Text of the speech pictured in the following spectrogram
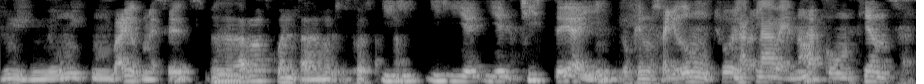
un- varios meses. Pues de darnos cuenta de muchas cosas. ¿no? Y, y, el chiste ahí, lo que nos ayudó mucho La era clave, ¿no? La confianza.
